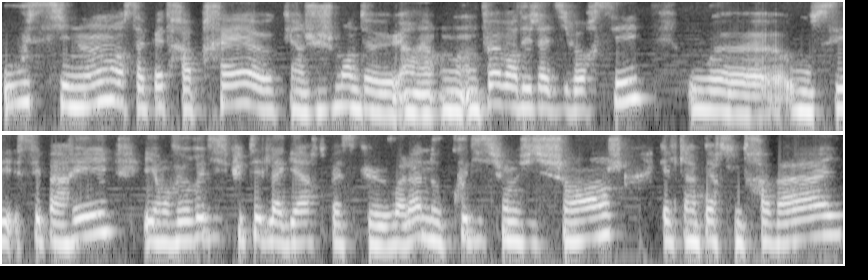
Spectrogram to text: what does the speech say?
ou sinon ça peut être après euh, qu'un jugement de on, peut avoir déjà divorcé ou euh, on s'est séparé et on veut rediscuter de la garde parce que voilà nos conditions de vie changent quelqu'un perd son travail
